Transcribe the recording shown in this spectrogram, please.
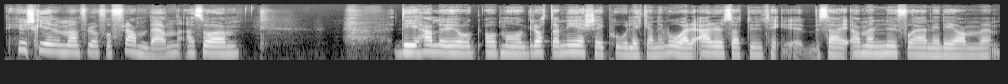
Hur skriver man för att få fram den? Alltså, det handlar ju om att grotta ner sig på olika nivåer. Är det så att du säger, ja men nu får jag en idé om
